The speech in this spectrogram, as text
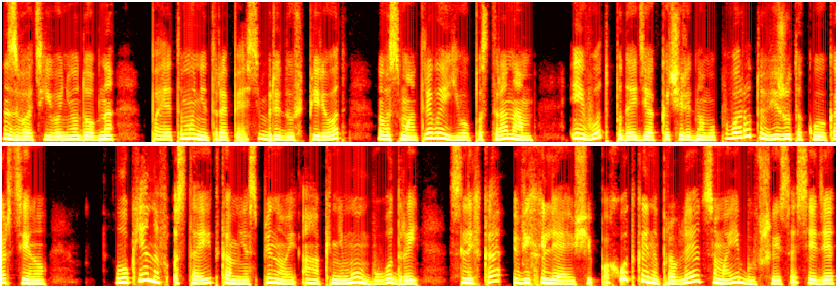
Звать его неудобно. Поэтому, не торопясь, бреду вперед, высматривая его по сторонам. И вот, подойдя к очередному повороту, вижу такую картину — Лукьянов стоит ко мне спиной, а к нему бодрый, слегка вихляющей походкой направляются мои бывшие соседи.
